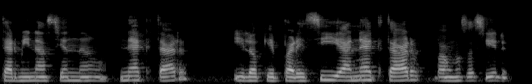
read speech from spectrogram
termina siendo néctar y lo que parecía néctar, vamos a decir,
